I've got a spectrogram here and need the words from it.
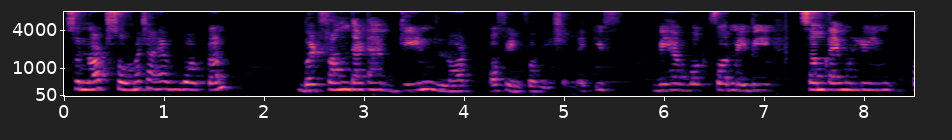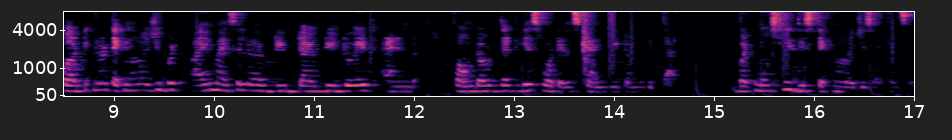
So not so much I have worked on, but from that i have gained a lot of information like if we have worked for maybe some time only in particular technology but i myself have deep dived into it and found out that yes what else can be done with that but mostly these technologies i can say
